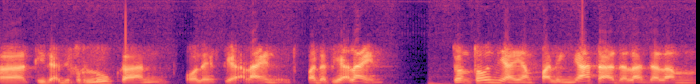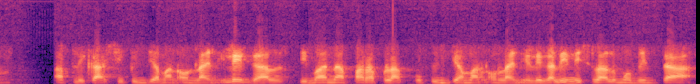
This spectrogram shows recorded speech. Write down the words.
uh, tidak diperlukan oleh pihak lain pada pihak lain. Contohnya yang paling nyata adalah dalam aplikasi pinjaman online ilegal, di mana para pelaku pinjaman online ilegal ini selalu meminta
